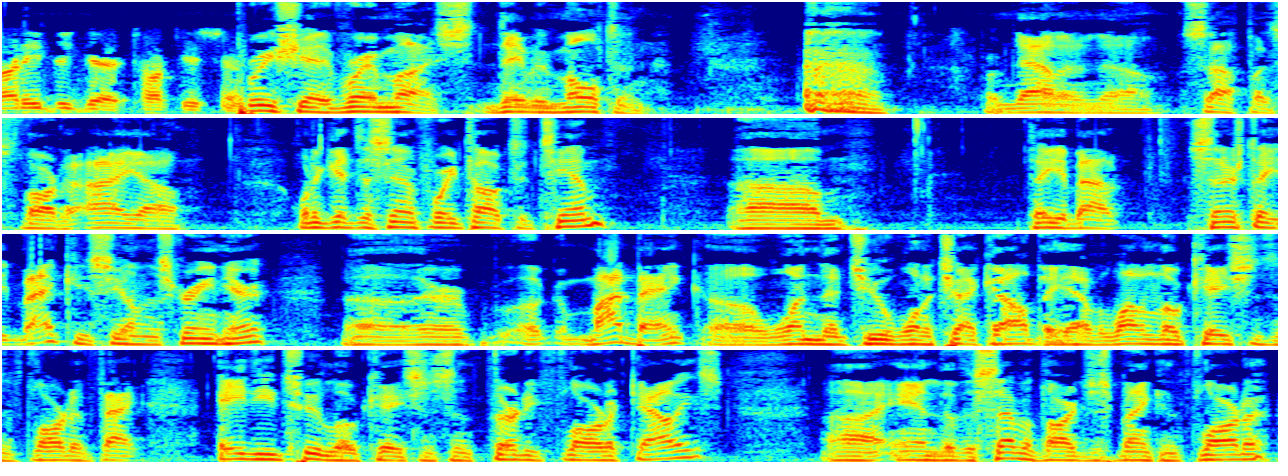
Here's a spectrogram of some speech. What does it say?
Buddy, be good. Talk to you soon. appreciate it very much, David Moulton from down in uh, Southwest Florida. I uh, want to get this in before we talk to Tim. Um, tell you about Center State Bank. You see on the screen here. Uh, they're uh, my bank, uh, one that you want to check out. They have a lot of locations in Florida. In fact, 82 locations in 30 Florida counties, uh, and they're the seventh largest bank in Florida.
